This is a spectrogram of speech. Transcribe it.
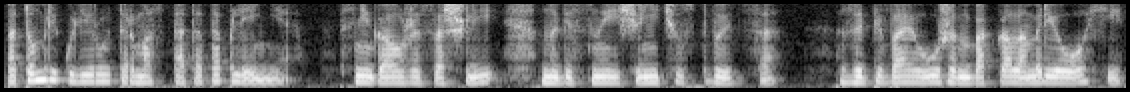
Потом регулирую термостат отопления. Снега уже сошли, но весны еще не чувствуется. Запиваю ужин бокалом риохи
